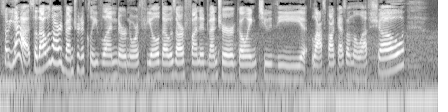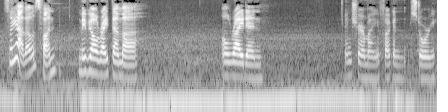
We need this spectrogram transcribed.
so yeah, so that was our adventure to Cleveland or Northfield. That was our fun adventure going to the last podcast on the left show. So yeah, that was fun. Maybe I'll write them uh I'll write in and share my fucking story.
